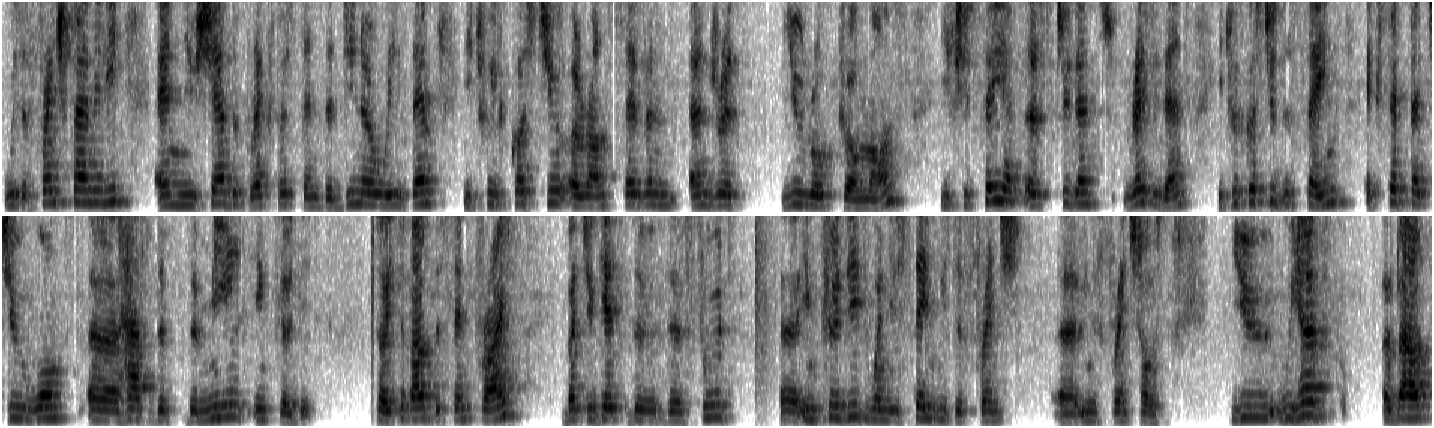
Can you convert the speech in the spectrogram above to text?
with a French family and you share the breakfast and the dinner with them, it will cost you around 700 euro per month. If you stay at a student residence, it will cost you the same, except that you won't uh, have the, the meals included. So it's about the same price, but you get the, the food uh, included when you stay with a French, uh, in a French host. You, we have about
